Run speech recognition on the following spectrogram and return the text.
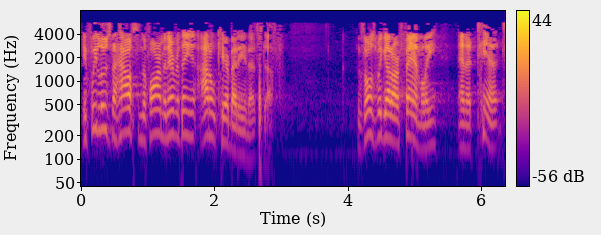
if we lose the house and the farm and everything, I don't care about any of that stuff. As long as we got our family and a tent,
